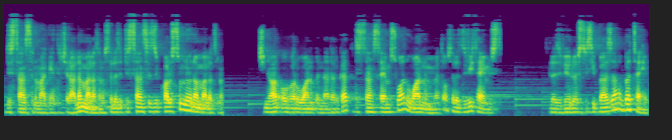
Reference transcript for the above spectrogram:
distance ን ማግኘት እንችላለን ማለት ነው። ስለዚህ distance is equal ምን ይሆናል ማለት ነው? ይችኛዋን over one ብናደርጋት distance times one one ነው የሚመጣው። ስለዚህ V times ስለዚህ velocity ሲባዛ በ time።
